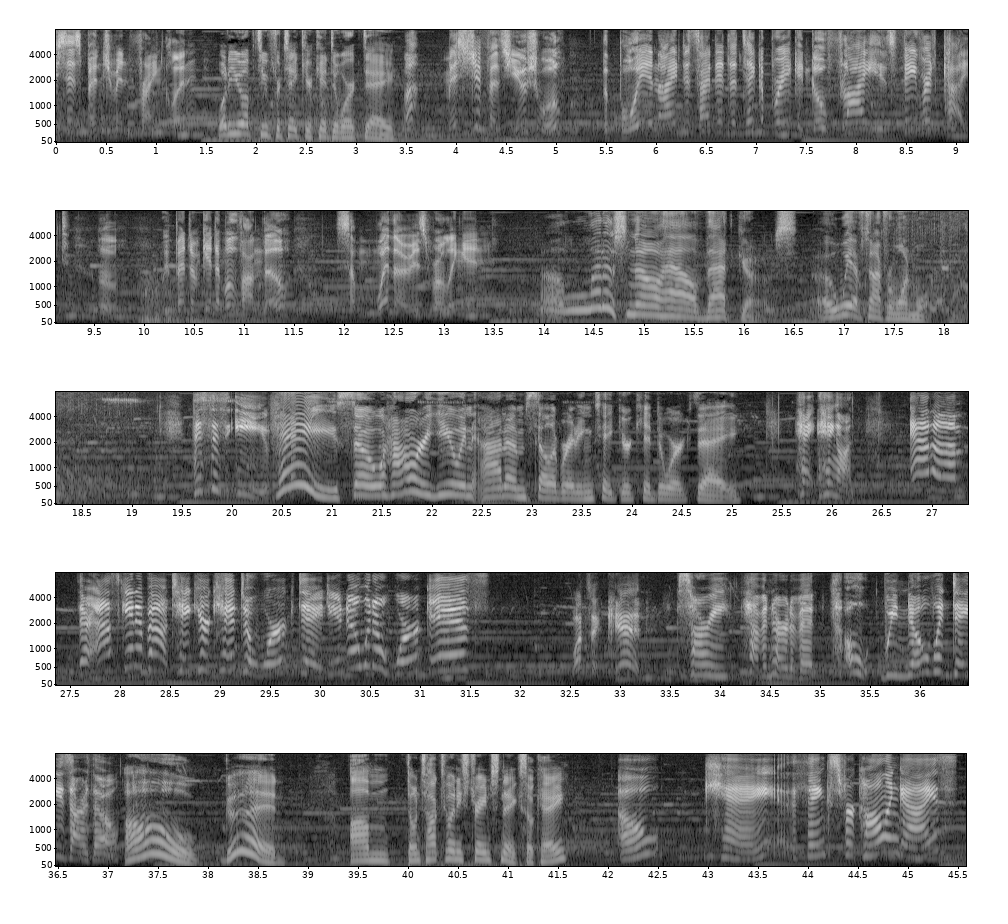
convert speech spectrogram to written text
This is Benjamin Franklin. What are you up to for Take Your Kid to Work Day? Ah, mischief as usual. The boy and I decided to take a break and go fly his favorite kite. Oh, we better get a move on though. Some weather is rolling in. Uh, let us know how that goes. Uh, we have time for one more. This is Eve. Hey, so how are you and Adam celebrating Take Your Kid to Work Day? Hang, hang on. Work Day. Do you know what a work is? What's a kid? Sorry, haven't heard of it. Oh, we know what days are, though. Oh, good. Um, don't talk to any strange snakes, okay? Okay. Thanks for calling, guys.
